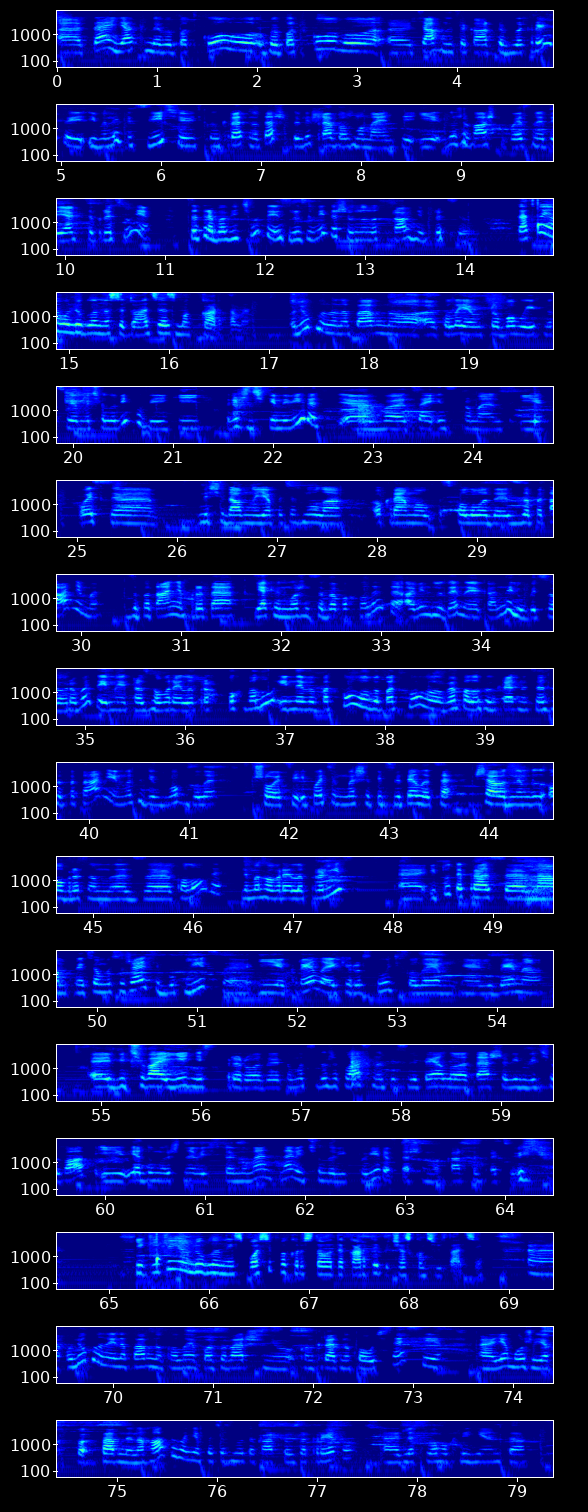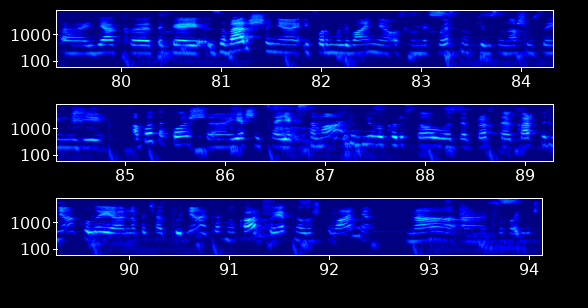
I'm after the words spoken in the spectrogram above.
Е, те, як не випадково випадково е, тягнуться карти в закритий, і вони підсвічують конкретно те, що тобі треба в моменті. І дуже важко пояснити, як це працює. Це треба відчути і зрозуміти, що воно насправді працює. Яка твоя улюблена ситуація з мак-картами? Улюблено, напевно, е, коли я випробовую їх на своєму чоловікові, який трішечки не вірить в цей інструмент. І ось нещодавно я потягнула окремо з колоди з запитаннями. Запитання про те, як він може себе похвалити. А він людина, яка не любить цього робити. І ми якраз говорили про похвалу, і не випадково, випадково випало конкретно це запитання. І ми тоді вдвох були в шоці. І потім ми ще підсвітили це ще одним образом з колоди, де ми говорили про ліс. Е, І тут якраз е, на цьому сюжеті був ліс е, і крила, які ростуть, коли людина відчуває єдність з природою. Тому це дуже класно підсвітило те, що він відчував. І я думаю, що навіть в той момент навіть чоловік повірив в те, що карти працюють. Який твій улюблений спосіб використовувати карти під час консультації? Е, улюблений, напевно, коли по завершенню конкретно коуч-сесії е, я можу як певне нагадування потягнути карту в закриту е, для свого клієнта, е, як е, таке завершення і формулювання основних висновків за нашу взаємодію. Або також е, я ще це як сама люблю використовувати просто карту дня, коли я на початку дня тягну карту як налаштування на е, сьогоднішній.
